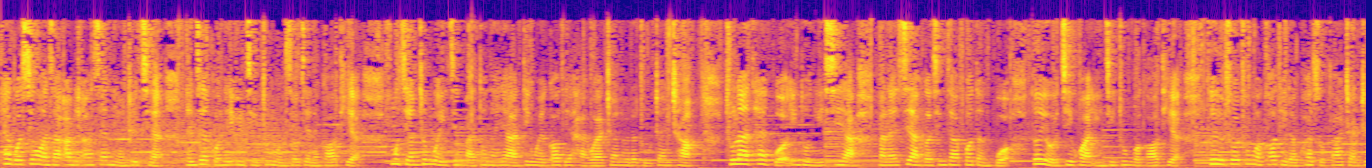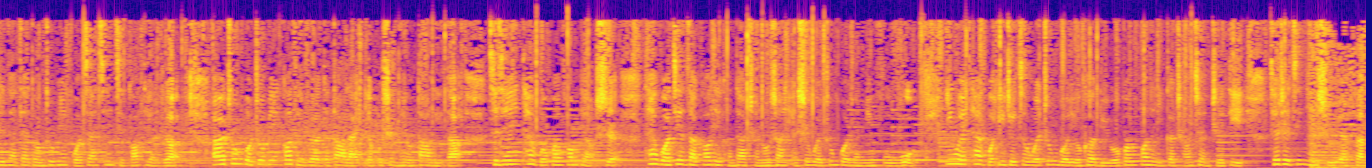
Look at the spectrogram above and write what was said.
泰国希望在二零二三年之前能在国内运行中国修建的高铁。目前，中国已经把东南亚定为高铁海外战略的主战场。除了泰国、印度尼西亚、马来西亚和新加坡等国都有计划引进中国高铁。可以说，中国高铁的快速发展正在带动周边国家掀起高铁热，而中国周边高铁热的到来也不是没有道理的。此前，泰国官方表示，泰国建造高铁很大程度上也是为中国人民服务，因为泰国一直作为中国游客旅游观光的一个常选之地。截至今年十月份，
